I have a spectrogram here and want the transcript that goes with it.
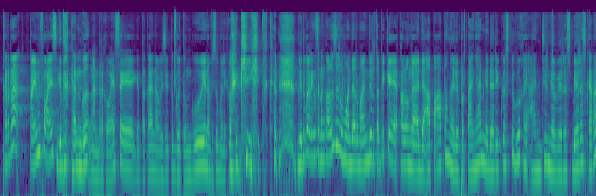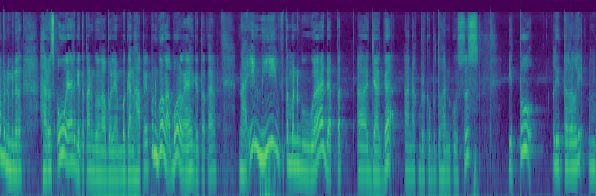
karena time flies gitu kan gue nganter ke WC gitu kan habis itu gue tungguin habis itu balik lagi gitu kan. Gue tuh paling seneng kalau suruh mondar mandir tapi kayak kalau nggak ada apa-apa nggak ada pertanyaan nggak ada request tuh gue kayak anjir nggak beres-beres karena bener-bener harus aware gitu kan gue nggak boleh megang HP pun gue nggak boleh gitu kan. Nah ini temen gue dapet uh, jaga anak berkebutuhan khusus itu literally 4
